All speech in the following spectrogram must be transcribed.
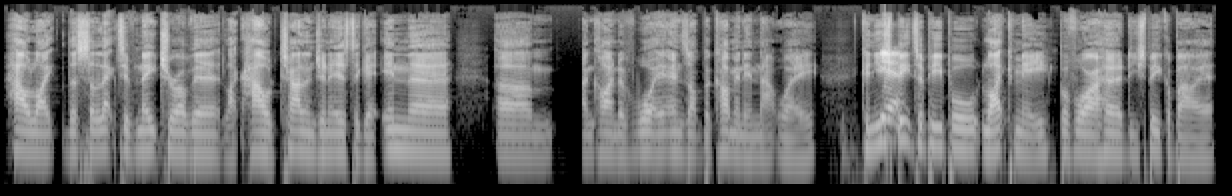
how like the selective nature of it, like how challenging it is to get in there, um, and kind of what it ends up becoming in that way. Can you yeah. speak to people like me before I heard you speak about it?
